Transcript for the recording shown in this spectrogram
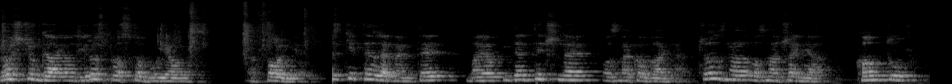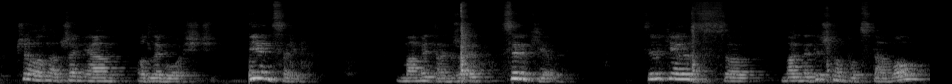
rozciągając i rozprostowując folię. Wszystkie te elementy mają identyczne oznakowania, czy ozna oznaczenia kątów, czy oznaczenia odległości. Więcej, mamy także cyrkiel. Cyrkiel z magnetyczną podstawą,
